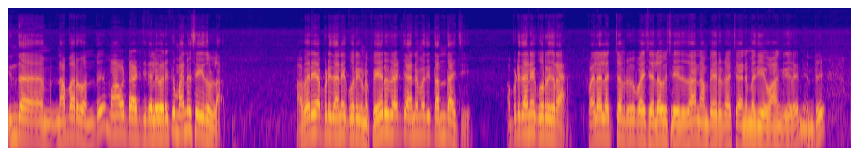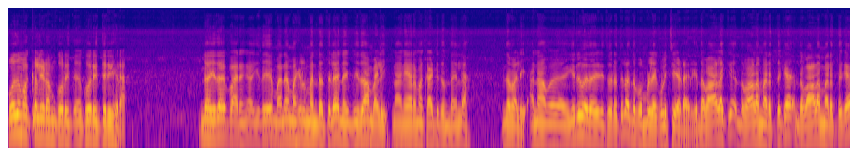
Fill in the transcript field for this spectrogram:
இந்த நபர் வந்து மாவட்ட ஆட்சித்தலைவருக்கு மனு செய்துள்ளார். அவரே அப்படி தானே கூறுகிறார். பேரூராட்சி அனுமதி தந்தாச்சு. அப்படி தானே கூறுகிறார். பல லட்சம் ரூபாய் செலவு செய்து தான் நான் பேரூராட்சி அனுமதியை வாங்குகிறேன் என்று பொதுமக்களிடம் கூறி கூறி இன்னும் இதை பாருங்கள் இதே மனமகிழ் மன்றத்தில் இதுதான் வழி நான் நேரமாக காட்டி தந்தேன்ல இந்த வழி நான் இருபது அடி தூரத்தில் அந்த பொம்பளை குளிச்ச இடம் இருக்குது இந்த வாழைக்கு இந்த வாழை மரத்துக்கு இந்த வாழை மரத்துக்கு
